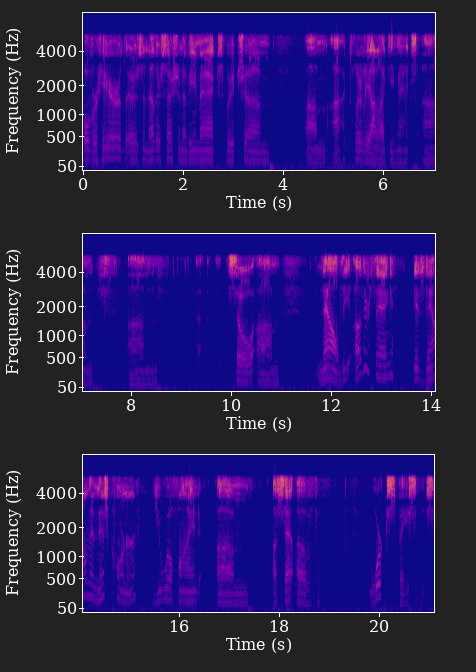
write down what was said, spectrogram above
Over here, there's another session of Emacs, which um, um, I, clearly I like Emacs. Um, um, so um, now the other thing is down in this corner, you will find a set of workspaces.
